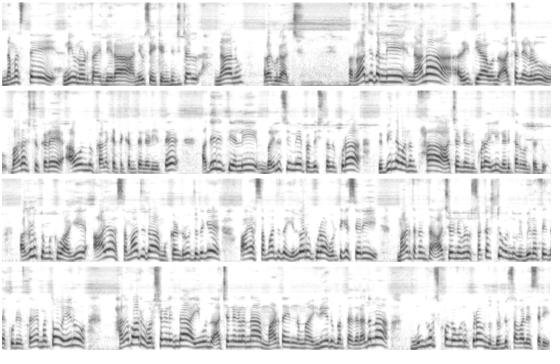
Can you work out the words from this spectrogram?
ನಮಸ್ತೆ ನೀವು ನೋಡ್ತಾ ಇದ್ದೀರಾ ನ್ಯೂಸ್ ಏಯ್ಟೀನ್ ಡಿಜಿಟಲ್ ನಾನು ರಘುರಾಜ್. ರಾಜ್ಯದಲ್ಲಿ ನಾನಾ ರೀತಿಯ ಒಂದು ಆಚರಣೆಗಳು ಬಹಳಷ್ಟು ಕಡೆ ಆ ಒಂದು ಕಾಲಕ್ಕೆ ತಕ್ಕಂತೆ ನಡೆಯುತ್ತೆ. ಅದೇ ರೀತಿಯಲ್ಲಿ ಬಯಲುಸೀಮೆ ಪ್ರದೇಶದಲ್ಲೂ ಕೂಡ ವಿಭಿನ್ನವಾದಂತಹ ಆಚರಣೆಗಳು ಕೂಡ ಇಲ್ಲಿ ನಡೀತಾ ಇರುವಂಥದ್ದು. ಅದರಲ್ಲೂ ಪ್ರಮುಖವಾಗಿ ಆಯಾ ಸಮಾಜದ ಮುಖಂಡರು ಜೊತೆಗೆ ಆಯಾ ಸಮಾಜದ ಎಲ್ಲರೂ ಕೂಡ ಒಟ್ಟಿಗೆ ಸೇರಿ ಮಾಡ್ತಕ್ಕಂಥ ಆಚರಣೆಗಳು ಸಾಕಷ್ಟು ಒಂದು ವಿಭಿನ್ನತೆಯಿಂದ ಕೂಡಿರ್ತವೆ. ಮತ್ತು ಏನು ಹಲವಾರು ವರ್ಷಗಳಿಂದ ಈ ಒಂದು ಆಚರಣೆಗಳನ್ನ ಮಾಡ್ತಾ ನಮ್ಮ ಹಿರಿಯರು ಬರ್ತಾ ಇದ್ದಾರೆ. ಅದನ್ನ ಮುಂದುವರ್ಸ್ಕೊಂಡು ಹೋಗೋದು ಕೂಡ ಒಂದು ದೊಡ್ಡ ಸವಾಲೇ ಸರಿ.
